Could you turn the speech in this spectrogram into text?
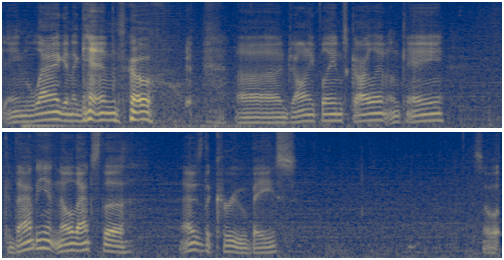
Game lagging again, bro. Uh, Johnny playing Scarlet. Okay. Could that be it? No, that's the... That is the crew base. So,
